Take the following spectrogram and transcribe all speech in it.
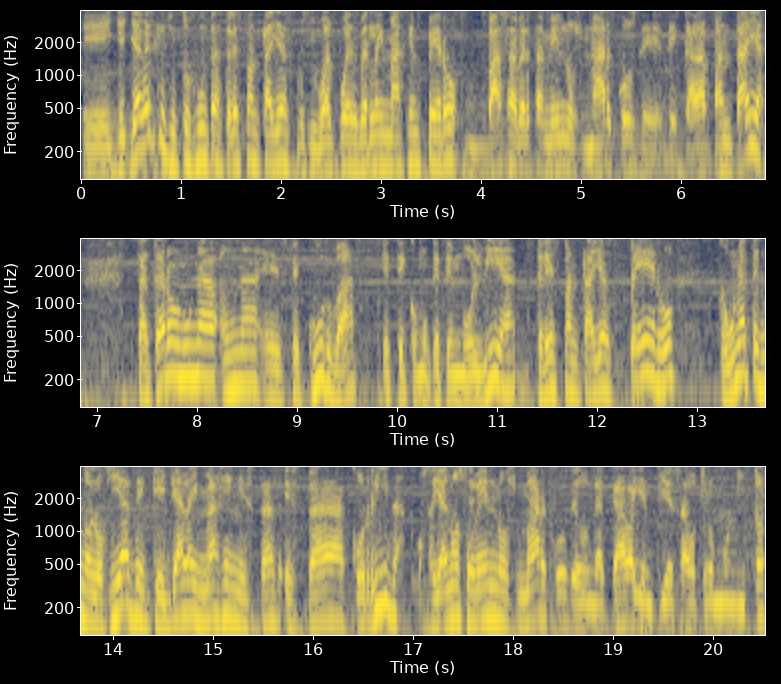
Eh, ya, ves que si tú juntas tres pantallas, pues igual puedes ver la imagen, pero vas a ver también los marcos de, de cada pantalla sacaron una, una este, curva que te como que te envolvía tres pantallas, pero con una tecnología de que ya la imagen está, está corrida, o sea, ya no se ven los marcos de donde acaba y empieza otro monitor.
